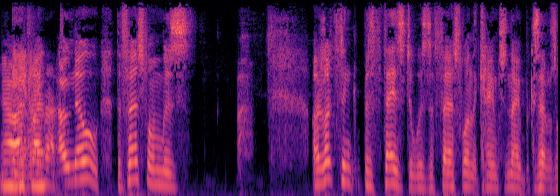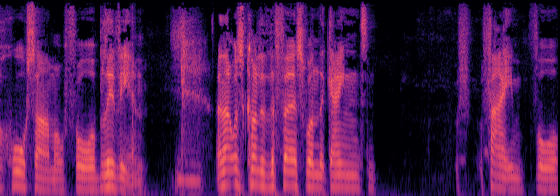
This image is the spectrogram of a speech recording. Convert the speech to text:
Yeah, that's yeah, right. oh no, the first one was. I'd like to think Bethesda was the first one that came to note because that was a horse armor for Oblivion, Mhm. and that was kind of the first one that gained f- fame for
